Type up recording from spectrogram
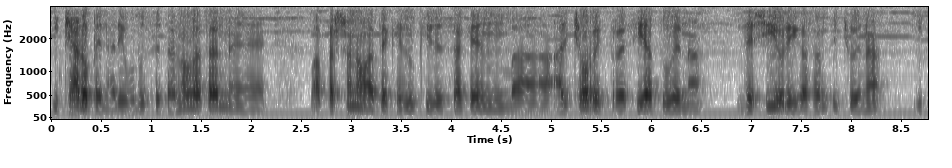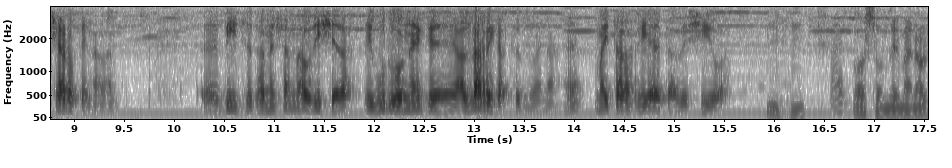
itxaropenari buruz, eta nolatan e, ba, persona batek eduki dezaken ba, altxorrik preziatuena, desiorik gazantitzuena, itxaropena dan. E, Bitzetan esan da hori da, liburu honek e, aldarrik duena, eh? maitagarria eta desioa. Mm Bai. Oso, ondo, Imanol.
